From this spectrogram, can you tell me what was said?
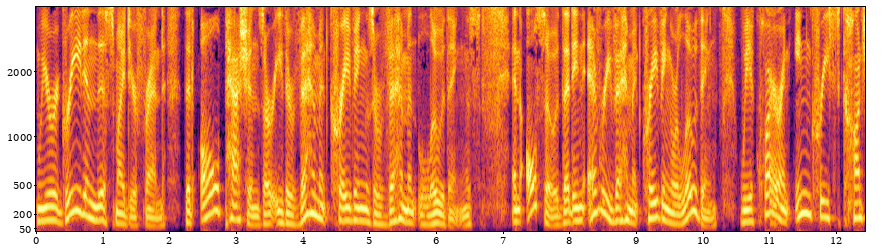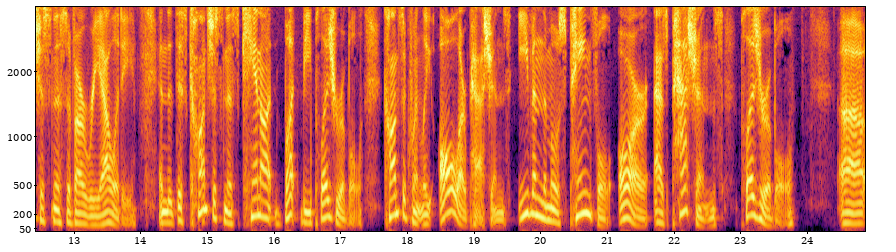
"We are agreed in this, my dear friend, that all passions are either vehement cravings or vehement loathings, and also that in every vehement craving or loathing we acquire an increased consciousness of our reality, and that this consciousness cannot but be pleasurable. Consequently, all our passions, even the most painful, are as passions pleasurable." Uh,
